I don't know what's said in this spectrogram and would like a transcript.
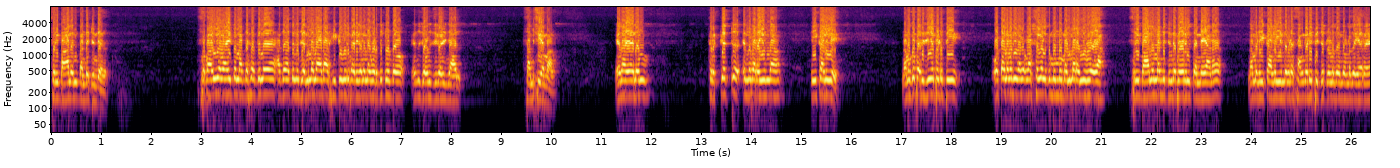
ശ്രീ ബാലൻ പണ്ഡിറ്റിന്റെത് സ്വാഭാവികമായിട്ടും അദ്ദേഹത്തിന് അദ്ദേഹത്തിന്റെ ജന്മനാട് അർഹിക്കുന്ന ഒരു പരിഗണന കൊടുത്തിട്ടുണ്ടോ എന്ന് ചോദിച്ചു കഴിഞ്ഞാൽ സംശയമാണ്. ഏതായാലും ക്രിക്കറ്റ് എന്ന് പറയുന്ന ഈ കളിയെ നമുക്ക് പരിചയപ്പെടുത്തി ഒട്ടനവധി വർഷങ്ങൾക്ക് മുമ്പ് മൺമറഞ്ഞുപോയ ശ്രീ ബാലൻ പണ്ഡിറ്റിന്റെ പേരിൽ തന്നെയാണ് നമ്മൾ ഈ കളിയിൽ ഇവിടെ സംഘടിപ്പിച്ചിട്ടുള്ളത് എന്നുള്ളത് ഏറെ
